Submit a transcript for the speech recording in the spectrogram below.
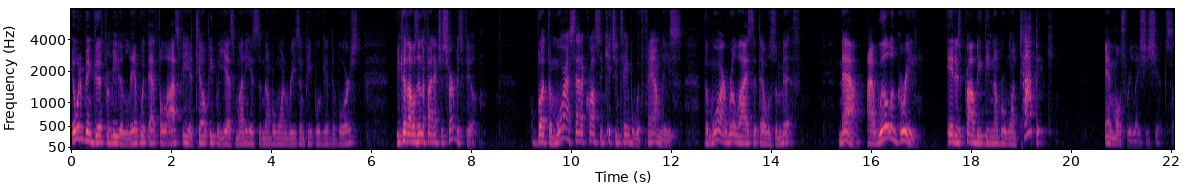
it would have been good for me to live with that philosophy and tell people, yes, money is the number one reason people get divorced because I was in the financial service field. But the more I sat across the kitchen table with families, the more I realized that that was a myth. Now, I will agree, it is probably the number one topic in most relationships.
